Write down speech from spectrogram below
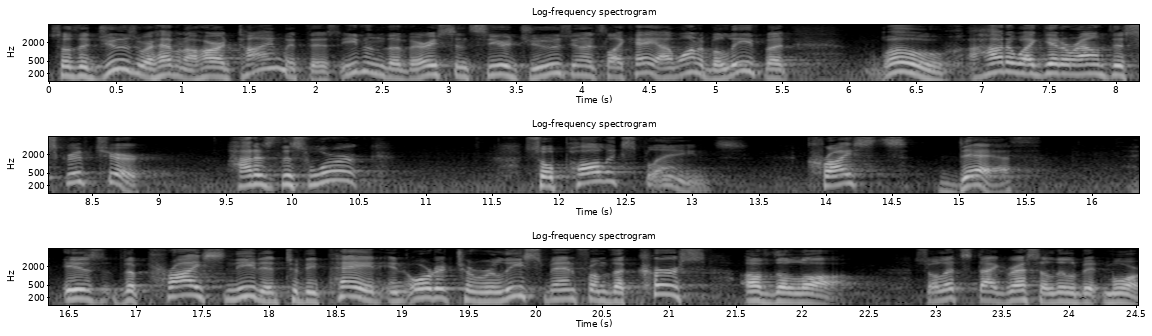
So the Jews were having a hard time with this. Even the very sincere Jews, you know, it's like, hey, I want to believe, but whoa, how do I get around this scripture? How does this work? So Paul explains Christ's death is the price needed to be paid in order to release men from the curse of the law. So let's digress a little bit more.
